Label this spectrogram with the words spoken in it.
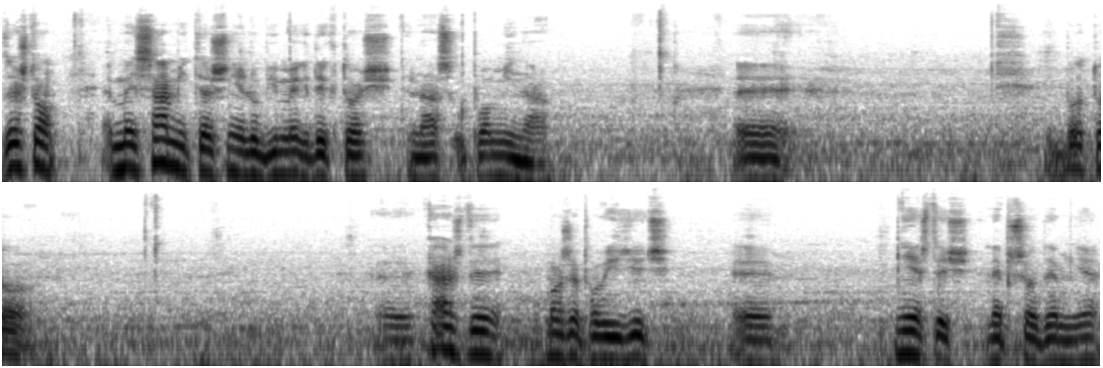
Zresztą my sami też nie lubimy, gdy ktoś nas upomina, bo to każdy może powiedzieć: Nie jesteś lepszy ode mnie,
